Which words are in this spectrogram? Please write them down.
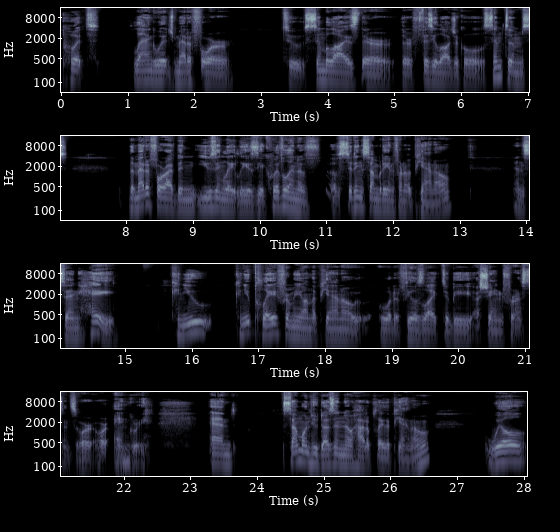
put language, metaphor to symbolize their, their physiological symptoms. The metaphor I've been using lately is the equivalent of, of sitting somebody in front of a piano and saying, Hey, can you, can you play for me on the piano what it feels like to be ashamed, for instance, or, or angry? And someone who doesn't know how to play the piano will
